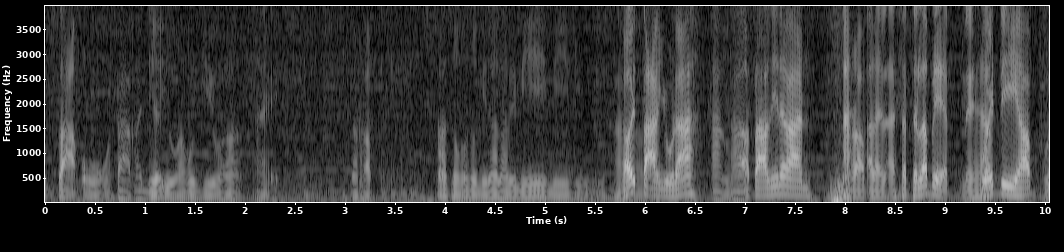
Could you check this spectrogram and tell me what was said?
113 โอ้โหต่างกันเยอะอยู่ครับคุณคิวฮะ ใช่ นะครับ หน้าส่วนก็ส่วนนี้หน้าร้านไม่มีมีมีครับเฮ้ยต่างอยู่นะต่างครับเอาตามนี้แล้วกันอะครับอะไรนะสเตลเบดนะครัเวบทดีครับฟู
